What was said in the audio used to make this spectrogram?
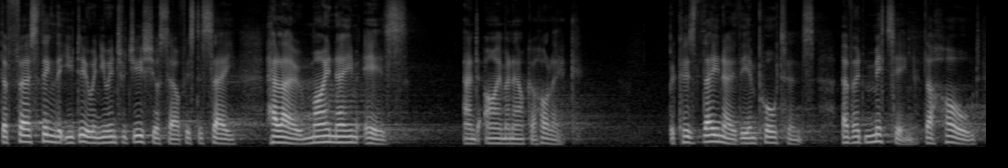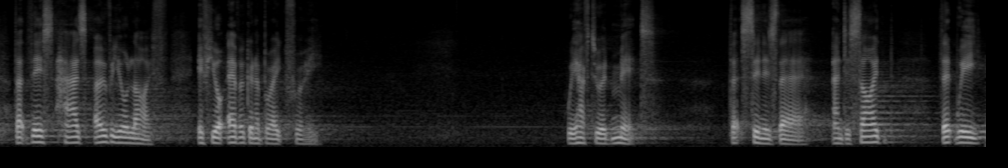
the first thing that you do when you introduce yourself is to say, Hello, my name is, and I'm an alcoholic. Because they know the importance of admitting the hold that this has over your life if you're ever going to break free. We have to admit that sin is there and decide that we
